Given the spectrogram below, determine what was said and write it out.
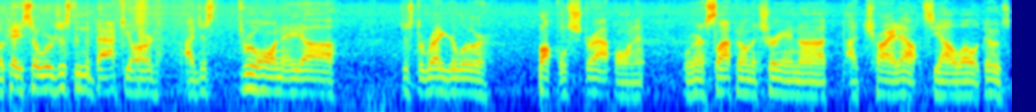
Okay, so we're just in the backyard. I just threw on a uh, just a regular buckle strap on it. We're gonna slap it on the tree and uh, I try it out, see how well it goes.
